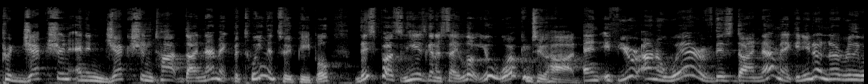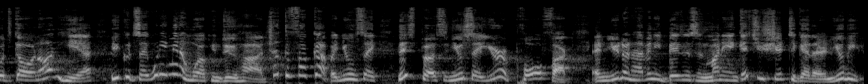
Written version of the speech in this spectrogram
projection and injection type dynamic between the two people. This person here is going to say, look, you're working too hard. And if you're unaware of this dynamic and you don't know really what's going on here, you could say, what do you mean I'm working too hard? Shut the fuck up. And you'll say, this person, you'll say, you're a poor fuck and you don't have any business and money and get your shit together. And you'll be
